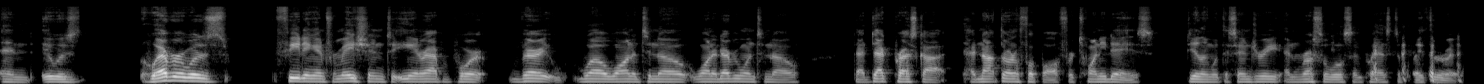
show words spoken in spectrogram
And it was whoever was feeding information to Ian Rapoport very well wanted to know, wanted everyone to know that Dak Prescott had not thrown a football for 20 days dealing with this injury, and Russell Wilson plans to play through it.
